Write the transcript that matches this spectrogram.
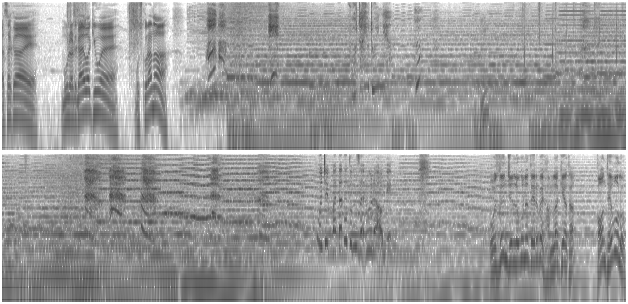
कैसा का है? मुँह लटकाया हुआ क्यों है? मुस्कुराना। What are you doing here? मुझे पता था तुम ज़रूर आओगे। उस दिन जिन लोगों ने तेरे पे हमला किया था कौन थे वो लोग?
